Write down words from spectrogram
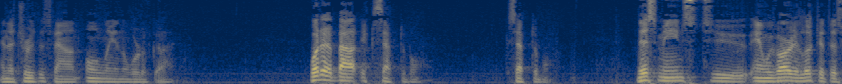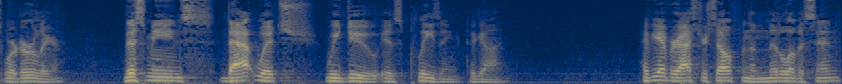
And the truth is found only in the Word of God. What about acceptable? Acceptable. This means to, and we've already looked at this word earlier, this means that which we do is pleasing to God. Have you ever asked yourself in the middle of a sin,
